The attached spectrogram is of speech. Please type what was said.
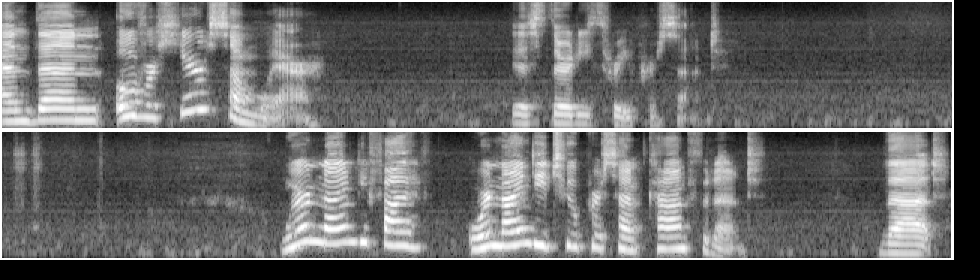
And then over here somewhere is 33%. We're 95 we're 92% confident that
